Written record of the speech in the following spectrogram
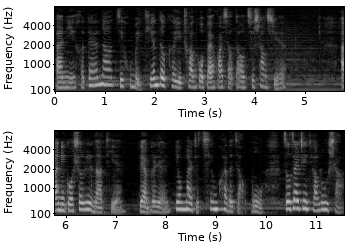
安妮和戴安娜几乎每天都可以穿过白桦小道去上学。安妮过生日那天，两个人又迈着轻快的脚步走在这条路上，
